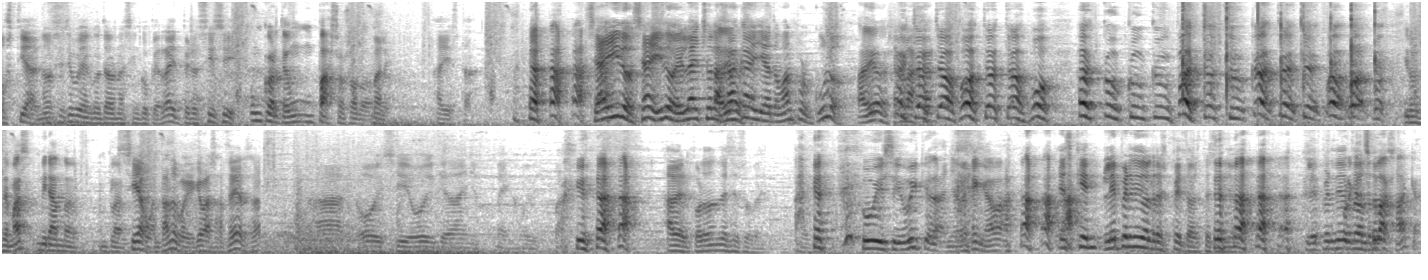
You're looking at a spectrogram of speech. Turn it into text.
Hostia, no sé si voy a encontrar una sin copyright, pero sí, sí. Un corte, un, paso solo. Vale, ahí está. Se ha ido, se ha ido. Él ha hecho la Adiós. jaca y a tomar por culo. Adiós. Y los demás mirando, en plan. Sí, aguantando, porque ¿qué vas a hacer, sabes? Vale, hoy sí, hoy qué daño. Venga, muy bien. A ver, ¿por dónde se sube? Uy, sí, uy, qué daño. Venga, va. Es que le he perdido el respeto a este señor. Le he perdido Porque ha hecho la jaca.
